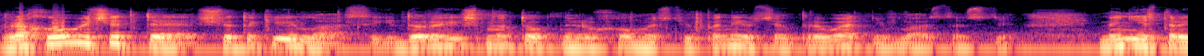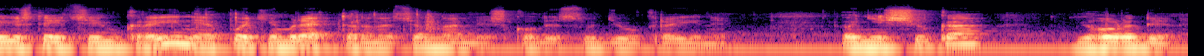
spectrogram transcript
Враховуючи те, що такий ласий і дорогий шматок нерухомості опинився в приватній власності міністра юстиції України, а потім ректора Національної школи суддів України Оніщука, його родини.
